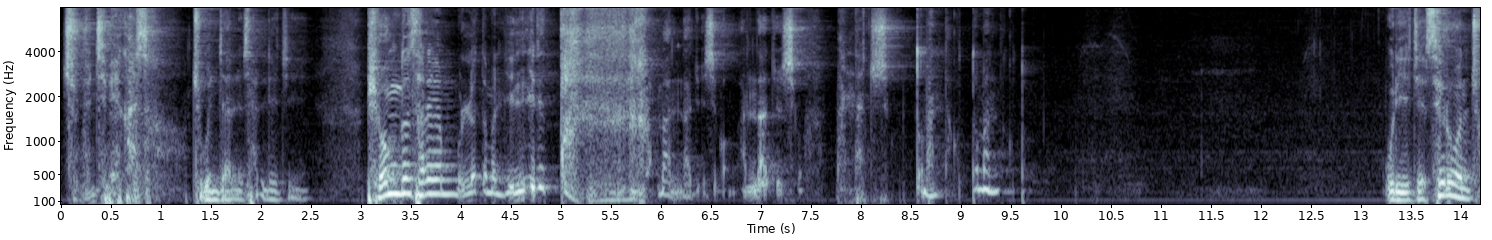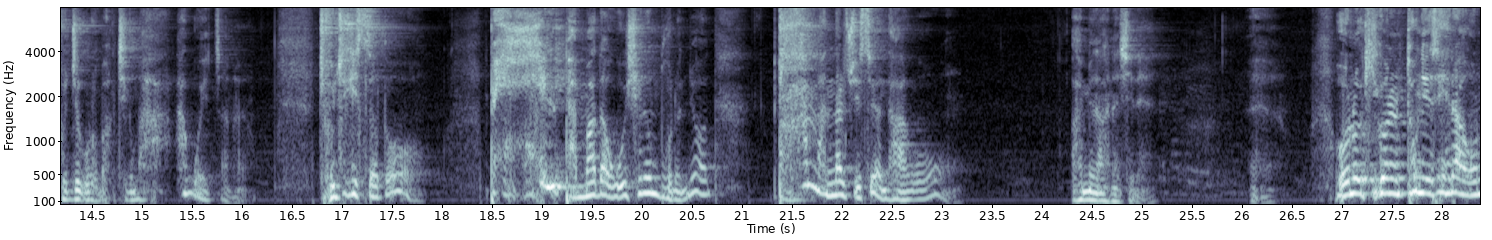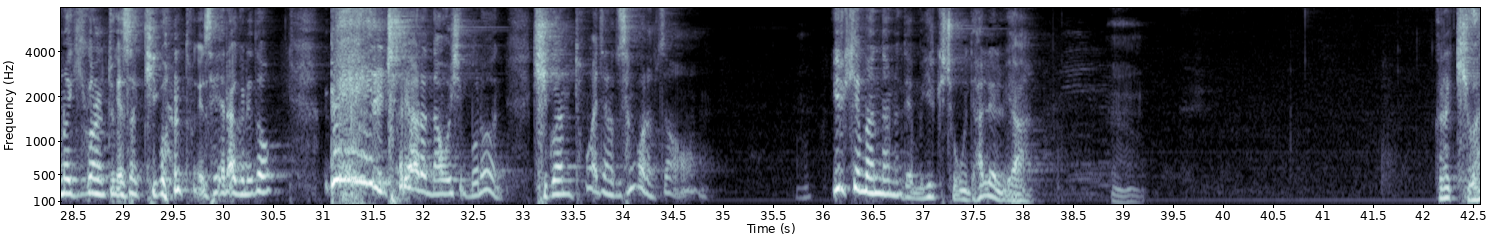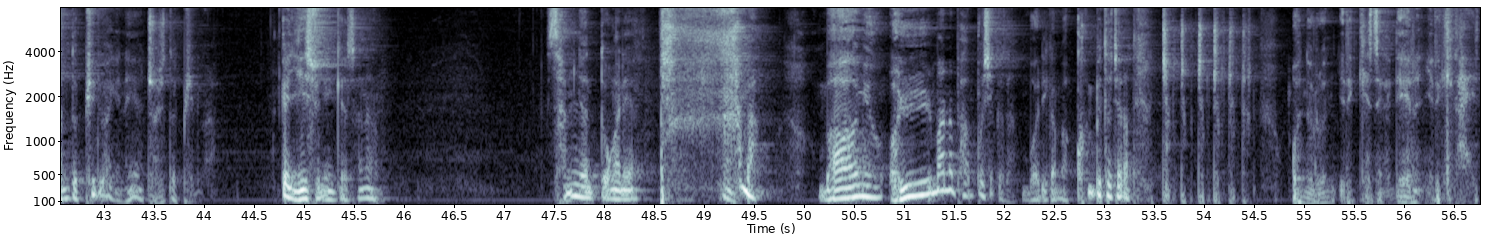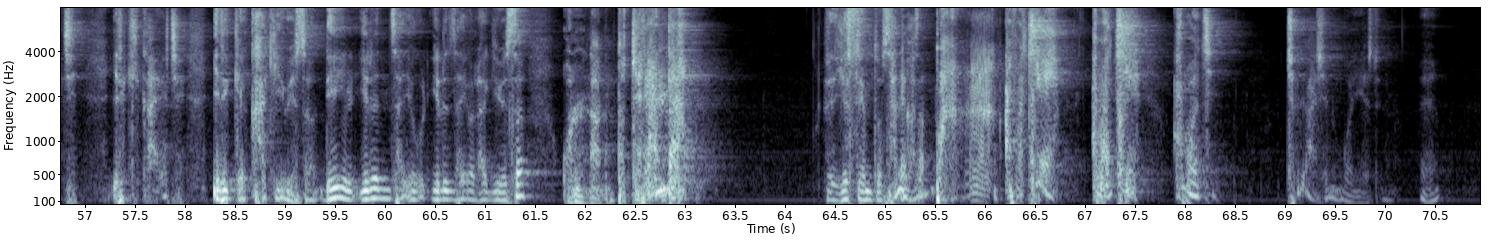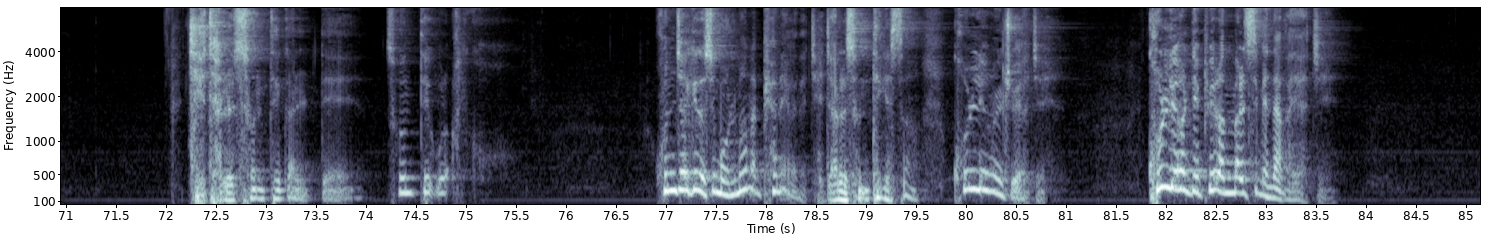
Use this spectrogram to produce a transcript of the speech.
죽은 집에 가서 죽은 자를 살리지 병든 사람이 물렸다면 일일이 다 만나주시고 만나주시고 만나주시고 또 만나고 또 만나고 또. 우리 이제 새로운 조직으로 막 지금 하고 있잖아요. 조직이 있어도 매일 밤마다 오시는 분은요 다 만날 수 있어요 나하고. 아멘 안 하시네. 예. 어느 기관을 통해서 해라 어느 기관을 통해서 기관을 통해서 해라 그래도 매일 철회하러 나오신 분은 기관 통하지 않아도 상관없어. 이렇게 만나는데 뭐 이렇게 좋은데 할렐루야. 음. 그런 기관도 필요하긴 해요. 조시도 필요하고. 그러니까 예수님께서는 3년 동안에 다 막 마음이 얼마나 바쁘실거다 머리가 막 컴퓨터처럼 척척척척척 오늘은 이렇게 해서 내일은 이렇게 가야지 이렇게 가야지 이렇게 가기 위해서 내일 이런 사역을 이런 사역을 하기 위해서 오늘 나는 또 처리 한다 그래서 예수님도 산에 가서 막 아버지 아버지 아버지 처리하시는 거예요 예수님 예? 제자를 선택할 때 선택을 아이고 혼자 기도하시면 얼마나 편해요. 제자를 선택해서 콜링을 줘야지. 콜링을 대표한 말씀에 나가야지.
